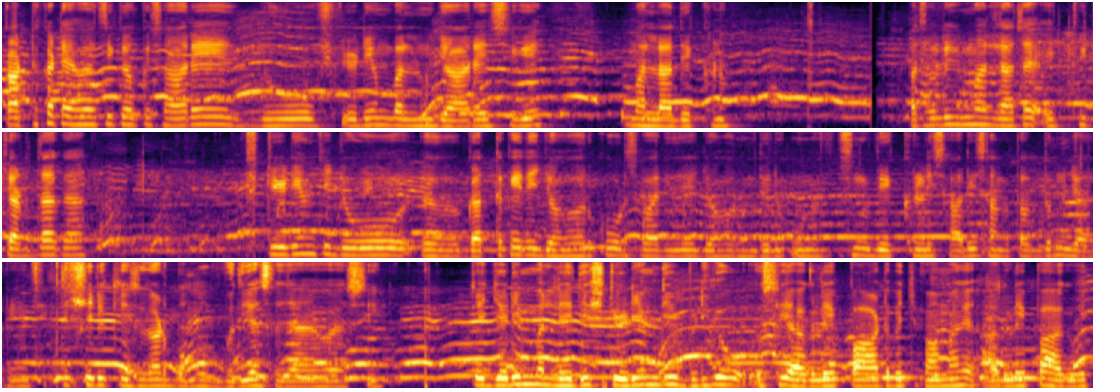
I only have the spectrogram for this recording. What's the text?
ਇਕੱਠ ਘਟਿਆ ਹੋਇਆ ਸੀ ਕਿਉਂਕਿ ਸਾਰੇ ਜੋ ਸਟੇਡੀਅਮ ਵੱਲ ਨੂੰ ਜਾ ਰਹੇ ਸੀਗੇ ਮਹੱਲਾ ਦੇਖਣ। ਅਸਲੀ ਮਹੱਲਾ ਤਾਂ ਇੱਥੇ ਚੜਦਾ ਗਾ। ਸਟੇਡੀਅਮ 'ਚ ਜੋ ਗੱਤਕੇ ਦੇ ਜੋਹਰ, ਘੋੜਸਵਾਰੀ ਦੇ ਜੋਹਰ ਹੁੰਦੇ ਨੇ, ਉਹਨੂੰ ਉਸ ਨੂੰ ਦੇਖਣ ਲਈ ਸਾਰੀ ਸੰਗਤਾਂ ਉਧਰ ਨੂੰ ਜਾ ਰਹੀਆਂ ਸੀ। ਤੇ ਸ਼੍ਰੀ ਕੇਸਗੜ੍ਹ ਬਹੁਤ ਵਧੀਆ ਸਜਾਇਆ ਹੋਇਆ ਸੀ। ਤੇ ਜਿਹੜੀ ਮਹੱਲੇ ਦੀ ਸਟੇਡੀਅਮ ਦੀ ਵੀਡੀਓ, ਅਸੀਂ ਅਗਲੇ ਪਾਰਟ ਵਿੱਚ ਪਾਵਾਂਗੇ। ਅਗਲੇ ਭਾਗ ਵਿੱਚ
